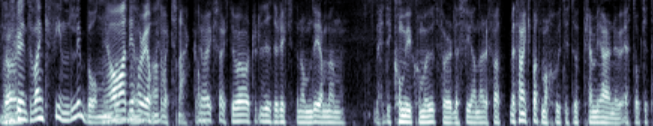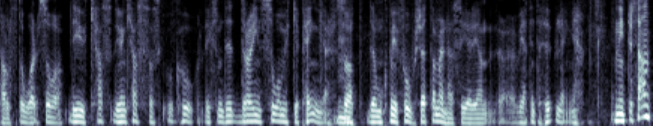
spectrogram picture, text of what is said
Ska det inte vara en kvinnlig Bond? Ja, det har det också varit snack om. Ja exakt, det har varit lite rykten om det men det kommer ju komma ut förr eller senare för att med tanke på att de har skjutit upp premiär nu ett och ett halvt år så det är ju kass, det är en kassasko. Liksom, det drar in så mycket pengar så Mm. att de kommer ju fortsätta med den här serien, jag vet inte hur länge. En intressant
